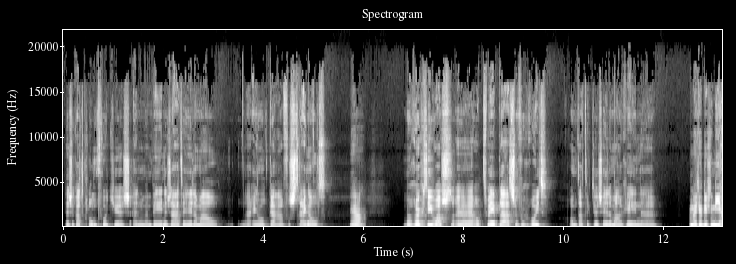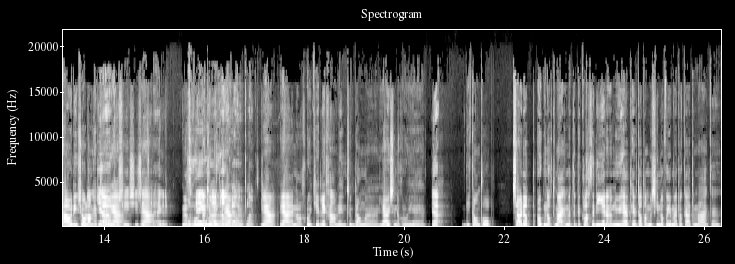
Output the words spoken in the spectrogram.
Dus ik had klompvoetjes en mijn benen zaten helemaal naar in elkaar verstrengeld. Ja. Mijn rug die was eh, op twee plaatsen vergroeid. Omdat ik dus helemaal geen... eh, Omdat je dus in die houding zo lang hebt. ja, eh, precies. Je zit ja. eigenlijk En dat groeit aan natuurlijk, ja. elkaar geplakt. Ja, ja, en dan groeit je lichaam. Die is natuurlijk dan juist in de groei Ja, die kant op. Zou dat ook nog te maken met de, de klachten die je nu hebt? Heeft dat dan misschien nog weer met elkaar te maken?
